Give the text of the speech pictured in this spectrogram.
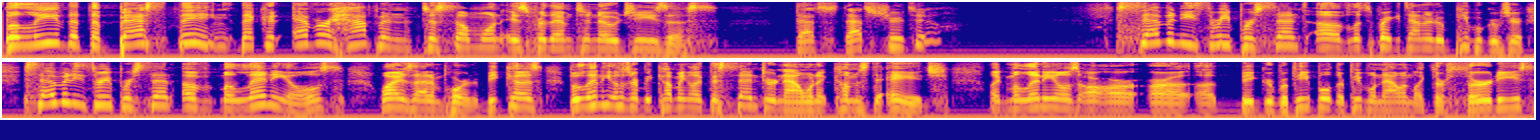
believe that the best thing that could ever happen to someone is for them to know Jesus. That's, that's true too. 73% of, let's break it down into people groups here 73% of millennials, why is that important? Because millennials are becoming like the center now when it comes to age. Like millennials are, are, are a, a, big group of people. They're people now in like their 30s.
